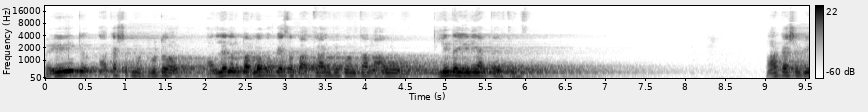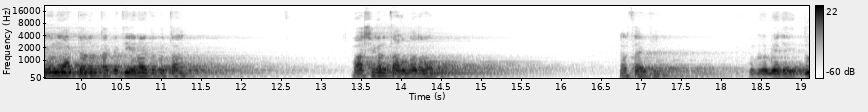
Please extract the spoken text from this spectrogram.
ಹೈಟ್ ಆಕಾಶಕ್ಕೆ ಮುಟ್ಬಿಟ್ಟು ಅಲ್ಲೇ ನನ್ನ ಪರಲೋಕಕ್ಕೆ ಸ್ವಲ್ಪ ಹತ್ರ ಆಗಬೇಕು ಅಂತ ನಾವು ಇಲ್ಲಿಂದ ಏಣಿ ಆಗ್ತಾ ಇರ್ತೀವಿ. ಆಕಾಶಕ್ಕೆ ಏಣಿ ಆಗ್ದವ್ರಂಥ ಗತಿ ಏನಾಯ್ತು ಗೊತ್ತಾ? ಭಾಷೆಗಳು ತಾಳ್ಮಾರವಾದ ಅರ್ಥ ಆಯ್ತಾ ಭೂಮಿಯ ಮೇಲೆ ಇದ್ದು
